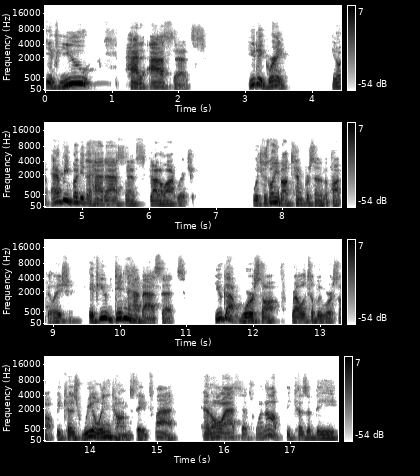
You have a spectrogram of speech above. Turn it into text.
if you had assets, you did great. You know, everybody that had assets got a lot richer, which is only about 10% of the population. If you didn't have assets, you got worse off, relatively worse off, because real income stayed flat and all assets went up because of the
